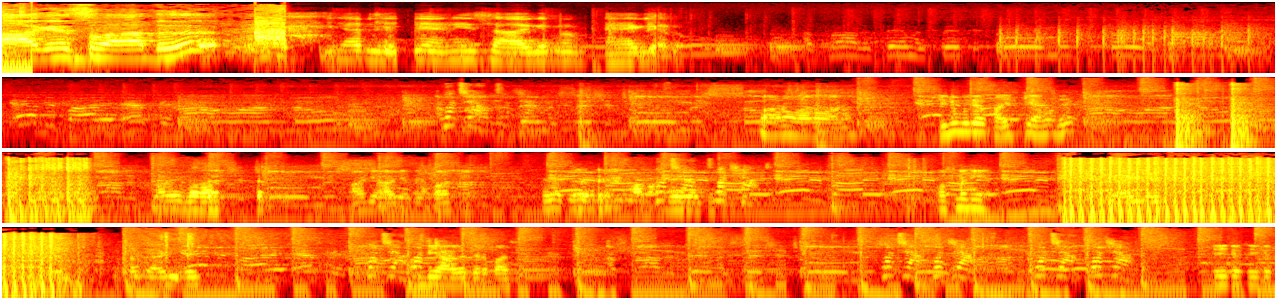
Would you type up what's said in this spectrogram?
आगे स्वाद यार ये अनीस आगे मैं हूँ! मारो मारो मारो जिन्होंने मुझे फाइट किया मुझे आगे आगे पास! उसमें नहीं! अभी आगे! तेरे पास ठीक है ठीक है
